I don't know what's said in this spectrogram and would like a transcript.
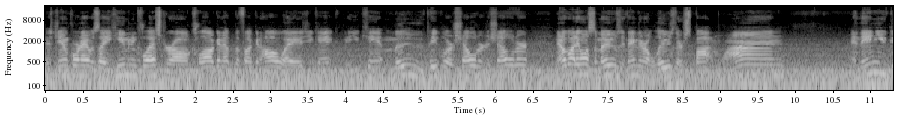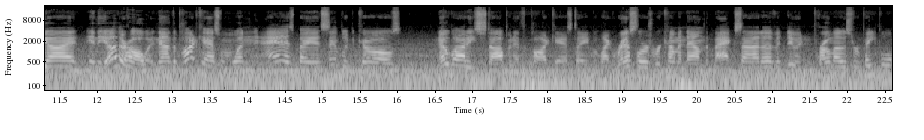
as Jim Cornette would say, human cholesterol clogging up the fucking hallway as you can't you can't move. People are shoulder to shoulder. Nobody wants to move. They think they're gonna lose their spot in line. And then you got in the other hallway. Now the podcast one wasn't as bad simply because nobody's stopping at the podcast table. Like wrestlers were coming down the backside of it doing promos for people,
